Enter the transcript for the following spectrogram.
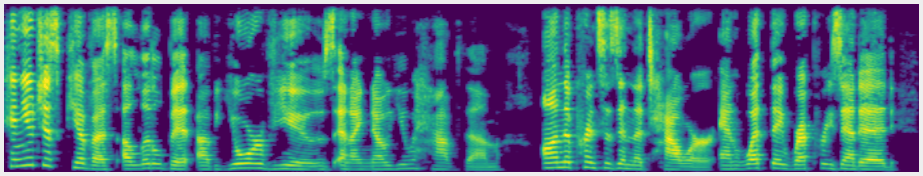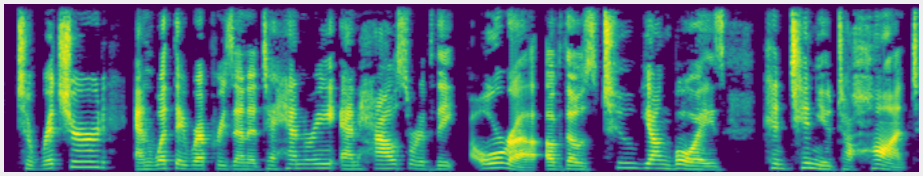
can you just give us a little bit of your views? And I know you have them on the princes in the tower and what they represented to Richard and what they represented to Henry and how sort of the aura of those two young boys continued to haunt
